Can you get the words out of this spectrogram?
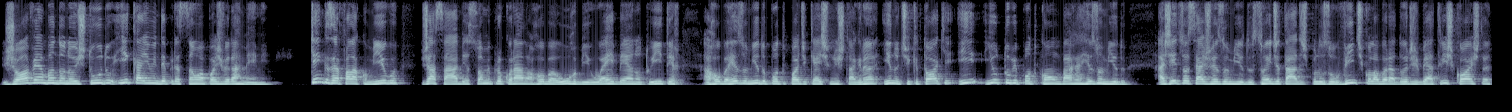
Jovem abandonou o estudo e caiu em depressão após virar meme. Quem quiser falar comigo, já sabe, é só me procurar no arroba urbe, URBE no Twitter, arroba resumido.podcast no Instagram e no TikTok e youtube.com resumido. As redes sociais do Resumido são editadas pelos ouvintes colaboradores Beatriz Costa,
